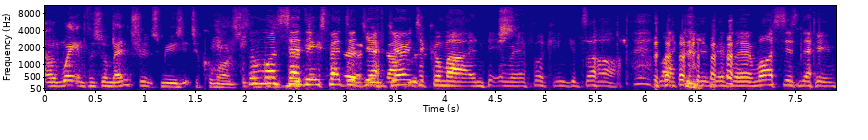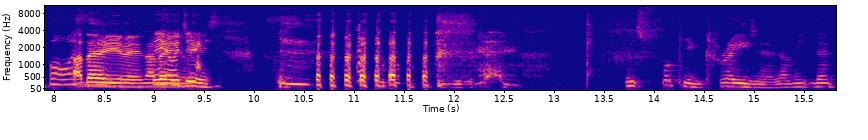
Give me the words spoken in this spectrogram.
I was waiting for some entrance music to come on. Someone said they expected Jeff that Jarrett was- to come out and hit him with a fucking guitar, like with um, what's his name? What was I know his you mean. I know you mean. Beetlejuice. It's fucking crazy. I mean, they're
